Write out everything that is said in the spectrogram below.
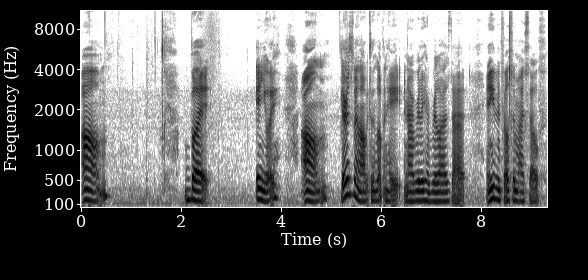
Um, But anyway, um, there's been a lot between love and hate, and I really have realized that, and even felt it myself.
